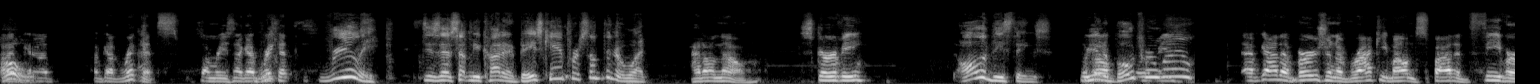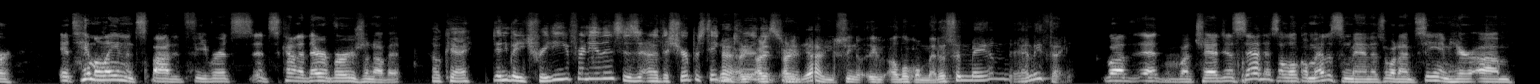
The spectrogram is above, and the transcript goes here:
Oh. I've got I've got rickets. For some reason I got rickets. Really? Is that something you caught at a base camp or something, or what? I don't know. Scurvy. All of these things. Were you in a boat for a while? I've got a version of Rocky Mountain spotted fever. It's Himalayan spotted fever. It's it's kind of their version of it. Okay. Did Anybody treating you for any of this? Is are the Sherpas taking Yeah, care are, of this? are, are, yeah. You seen a, a local medicine man? Anything? Well, that, what Chad just said, it's a local medicine man, is what I'm seeing here. Um,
